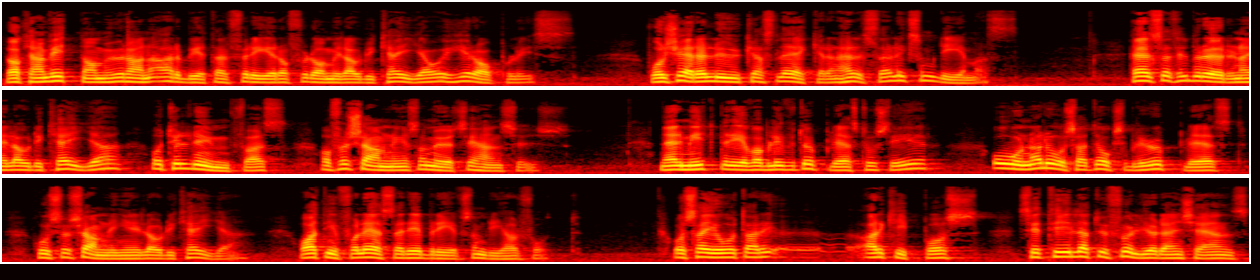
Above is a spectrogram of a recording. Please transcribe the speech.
Jag kan vittna om hur han arbetar för er och för dem i Laodikeia och i Hierapolis. Vår käre Lukas, läkaren, hälsar liksom Demas. Hälsa till bröderna i Laodikeia och till Nymfas och församlingen som möts i hans hus. När mitt brev har blivit uppläst hos er, ordna då så att det också blir uppläst hos församlingen i Laodikeia och att ni får läsa det brev som de har fått. Och säg åt Ar Arkippos, se till att du följer den tjänst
